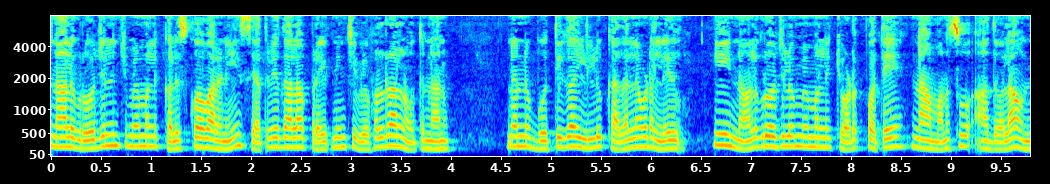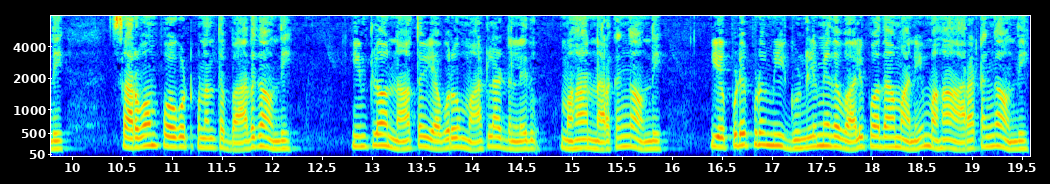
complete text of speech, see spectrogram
నాలుగు రోజుల నుంచి మిమ్మల్ని కలుసుకోవాలని శతవిధాలా ప్రయత్నించి విఫలరాలనవుతున్నాను. నన్ను బొత్తిగా ఇల్లు కదలనివ్వడం లేదు. ఈ నాలుగు రోజులు మిమ్మల్ని చూడకపోతే నా మనసు అదోలా ఉంది. సర్వం పోగొట్టుకున్నంత బాధగా ఉంది. ఇంట్లో నాతో ఎవరూ మాట్లాడడం లేదు. మహా నరకంగా ఉంది. ఎప్పుడెప్పుడు మీ గుండెల మీద వాలిపోదామా అని మహా ఆరాటంగా ఉంది.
